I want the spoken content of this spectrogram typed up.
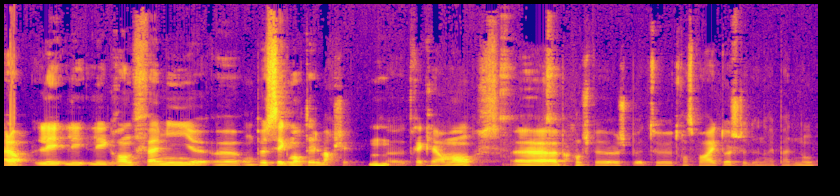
Alors, les, les, les, grandes familles, euh, on peut segmenter le marché, mhm. euh, très clairement. Euh, par contre, je peux, je peux avec toi, je te donnerai pas de nom,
